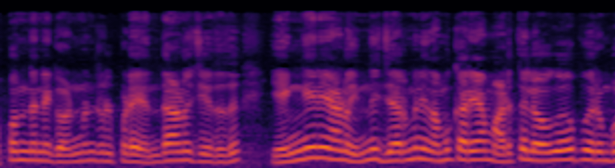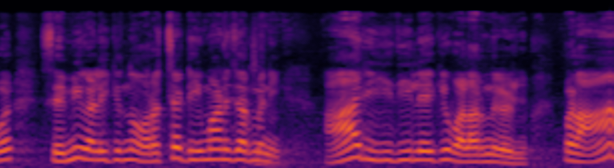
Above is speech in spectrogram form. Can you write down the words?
ഒപ്പം തന്നെ ഗവൺമെന്റ് ഉൾപ്പെടെ എന്താണ് ചെയ്തത് എങ്ങനെയാണോ ഇന്ന് ജർമ്മനി നമുക്കറിയാം അടുത്ത ലോകകപ്പ് വരുമ്പോൾ സെമി കളിക്കുന്ന ഉറച്ച ടീമാണ് ജർമ്മനി. ആ രീതിയിലേക്ക് വളർന്നു കഴിഞ്ഞു. അപ്പോൾ ആ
